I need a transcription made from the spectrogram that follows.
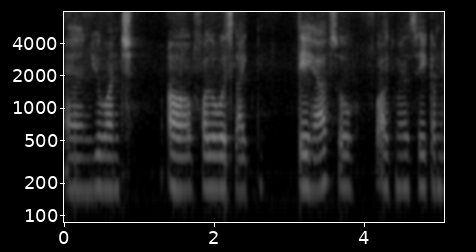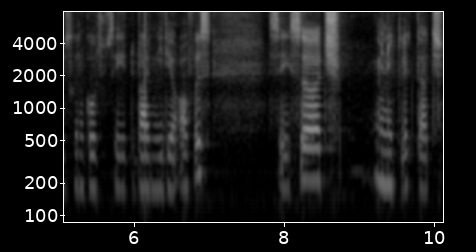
and you want uh, followers like they have so for argument's sake i'm just going to go to say dubai media office. Say search and you click that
